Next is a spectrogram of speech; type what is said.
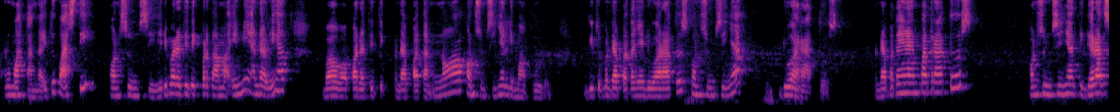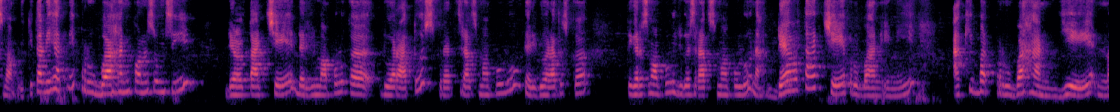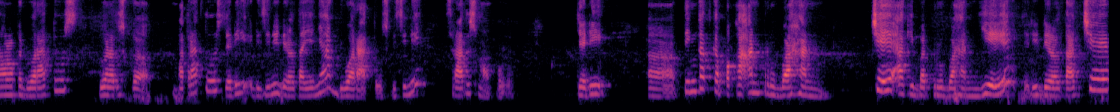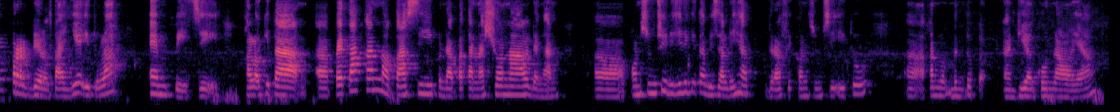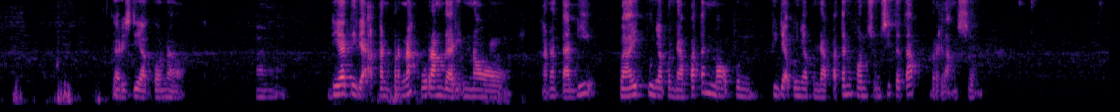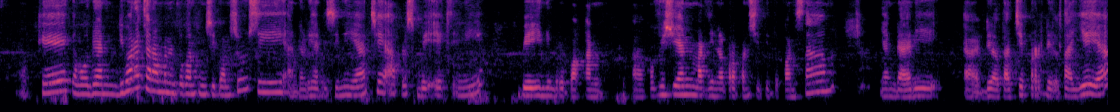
rumah tangga itu pasti konsumsi. Jadi pada titik pertama ini Anda lihat bahwa pada titik pendapatan 0 konsumsinya 50. Begitu pendapatannya 200 konsumsinya 200. Pendapatannya 400 konsumsinya 350. Kita lihat nih perubahan konsumsi delta C dari 50 ke 200 berarti 150, dari 200 ke 350 juga 150. Nah, delta C perubahan ini akibat perubahan Y 0 ke 200 200 ke 400. Jadi di sini delta Y-nya 200. Di sini 150. Jadi eh, tingkat kepekaan perubahan C akibat perubahan Y, jadi delta C per delta Y itulah MPC. Kalau kita eh, petakan notasi pendapatan nasional dengan eh, konsumsi di sini kita bisa lihat grafik konsumsi itu akan membentuk diagonal ya garis diagonal. Hmm. Dia tidak akan pernah kurang dari nol. Karena tadi baik punya pendapatan maupun tidak punya pendapatan, konsumsi tetap berlangsung. Oke, kemudian gimana cara menentukan fungsi konsumsi? Anda lihat di sini ya, CA plus BX ini. B ini merupakan uh, koefisien marginal propensity to consume yang dari uh, delta C per delta Y ya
